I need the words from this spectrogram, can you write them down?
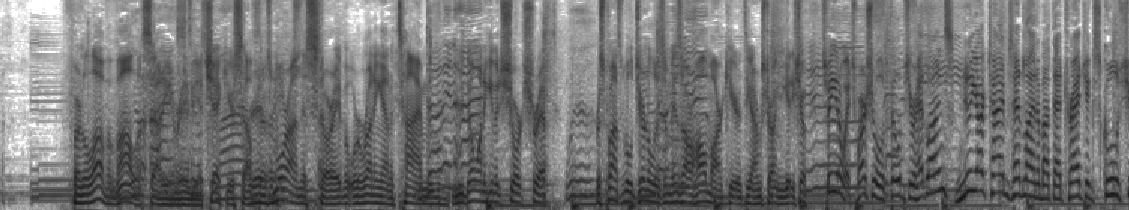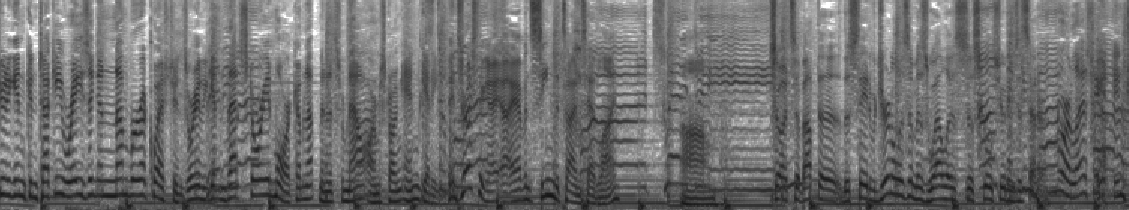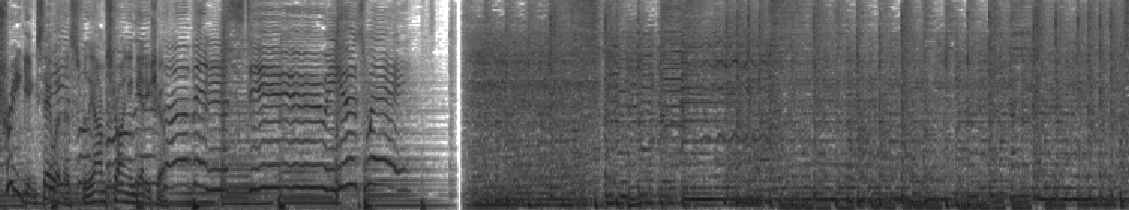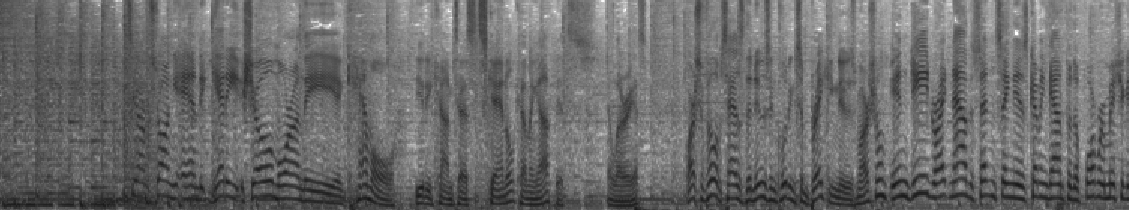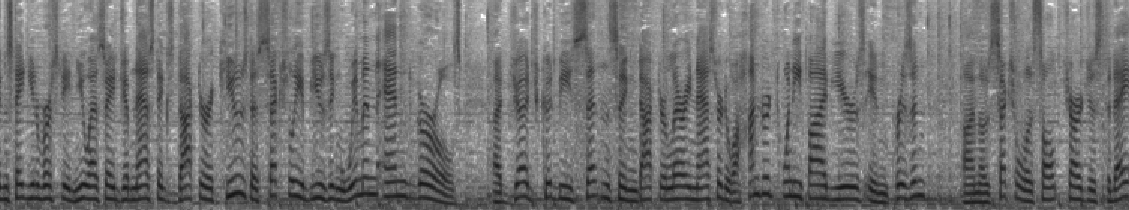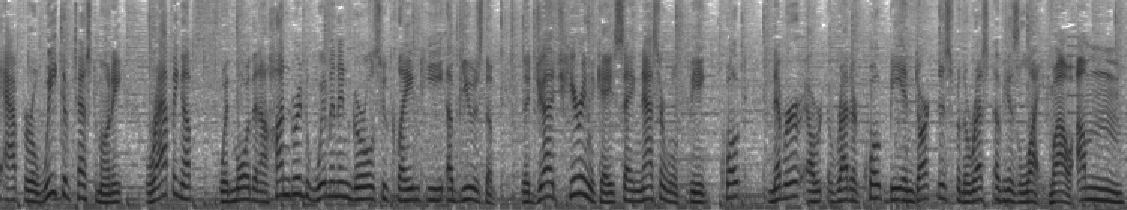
For the love of Allah, Saudi Arabia, check yourself. There's more on this story, but we're running out of time. We, we don't want to give it short shrift. Responsible journalism is our hallmark here at the Armstrong and Getty Show. Speaking of which, Marshall Phillips, your headlines? New York Times headline about that tragic school shooting in Kentucky raising a number of questions. We're going to get into that story and more coming up minutes from now. Armstrong and Getty. Interesting. I, I haven't seen the Times headline. Um, so it's about the, the state of journalism as well as uh, school shootings, etc. More or less. Yeah. In- intriguing. Stay with us for the Armstrong and Getty Show. Armstrong and Getty Show. More on the camel beauty contest scandal coming up. It's hilarious. Marshall Phillips has the news, including some breaking news. Marshall? Indeed, right now the sentencing is coming down for the former Michigan State University and USA gymnastics doctor accused of sexually abusing women and girls. A judge could be sentencing Dr. Larry Nassar to 125 years in prison on those sexual assault charges today after a week of testimony, wrapping up with more than 100 women and girls who claimed he abused them. The judge hearing the case saying Nassar will be, quote, never, or rather, quote, be in darkness for the rest of his life. Wow. Um,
